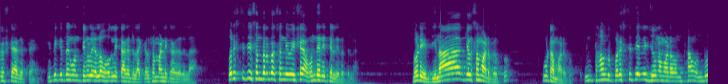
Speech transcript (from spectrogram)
ಸೃಷ್ಟಿ ಆಗುತ್ತೆ. ಇದ್ದಕ್ಕಿದ್ದಂಗೆ ಒಂದು ತಿಂಗಳು ಎಲ್ಲ ಹೋಗ್ಲಿಕ್ಕೆ ಆಗೋದಿಲ್ಲ, ಕೆಲಸ ಮಾಡ್ಲಿಕ್ಕೆ ಆಗೋದಿಲ್ಲ. ಪರಿಸ್ಥಿತಿ ಸಂದರ್ಭ ಸನ್ನಿವೇಶ ಒಂದೇ ರೀತಿಯಲ್ಲಿ ಇರೋದಿಲ್ಲ. ನೋಡಿ, ದಿನಾ ಕೆಲಸ ಮಾಡಬೇಕು, ಊಟ ಮಾಡಬೇಕು. ಇಂತಹ ಒಂದು ಪರಿಸ್ಥಿತಿಯಲ್ಲಿ ಜೀವನ ಮಾಡುವಂಥ ಒಂದು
